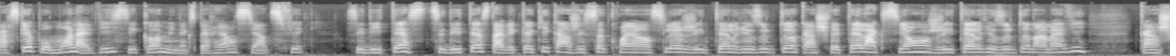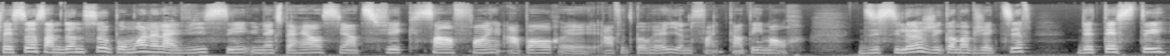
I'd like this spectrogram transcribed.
Parce que pour moi, la vie, c'est comme une expérience scientifique. C'est des tests. C'est des tests avec, OK, quand j'ai cette croyance-là, j'ai tel résultat. Quand je fais telle action, j'ai tel résultat dans ma vie. Quand je fais ça, ça me donne ça. Pour moi, la vie, c'est une expérience scientifique sans fin, à part, euh, en fait, c'est pas vrai, il y a une fin quand tu es mort. D'ici là, j'ai comme objectif de tester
